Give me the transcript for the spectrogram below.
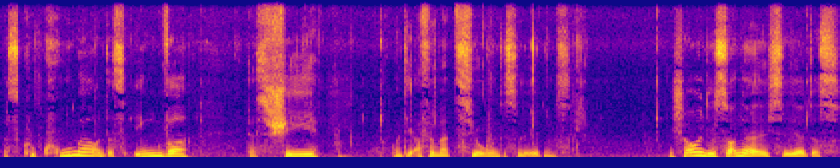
Das Kurkuma und das Ingwer, das Shee und die Affirmation des Lebens. Ich schaue in die Sonne, ich sehe das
